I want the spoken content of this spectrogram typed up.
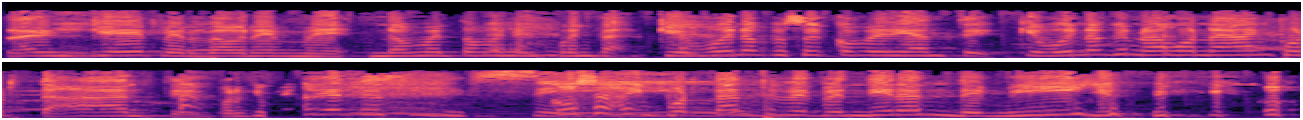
¿Saben qué? Perdónenme, no me tomen en cuenta. Qué bueno que soy comediante, qué bueno que no hago nada importante, porque imagínate si Sí. cosas importantes dependieran de mí, yo digo,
